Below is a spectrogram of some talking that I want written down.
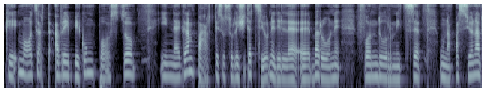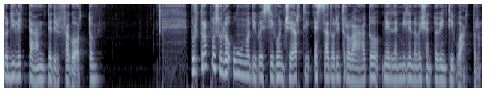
che Mozart avrebbe composto in gran parte su sollecitazione del eh, barone von Durnitz, un appassionato dilettante del fagotto. Purtroppo solo uno di questi concerti è stato ritrovato nel 1924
